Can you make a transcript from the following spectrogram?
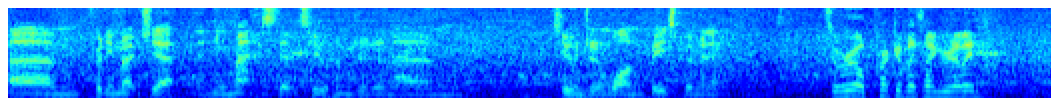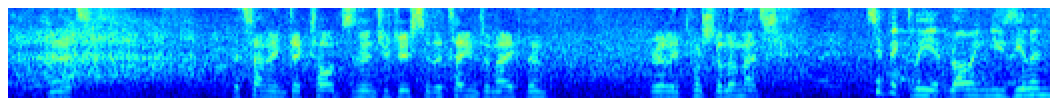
Um, pretty much, yeah. And he maxed at 200 and, um, 201 beats per minute. It's a real prick of a thing, really. And it's it's something Dick Tonks has introduced to the team to make them really push the limits. Typically at Rowing New Zealand,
